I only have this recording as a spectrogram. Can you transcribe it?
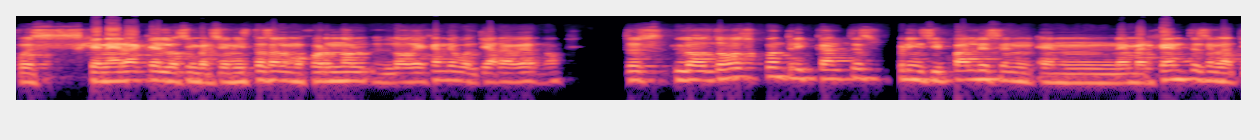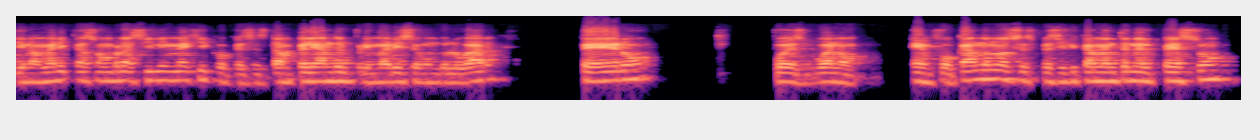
pues genera que los inversionistas a lo mejor no lo dejen de voltear a ver, ¿no? Entonces, los dos contrincantes principales en, en, emergentes en Latinoamérica son Brasil y México, que se están peleando el primer y segundo lugar, pero, pues bueno, enfocándonos específicamente en el peso,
